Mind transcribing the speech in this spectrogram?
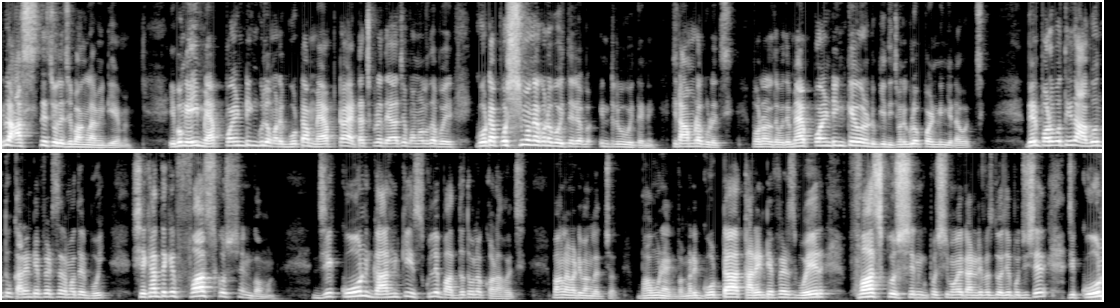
এগুলো আসতে চলেছে বাংলা মিডিয়ামে এবং এই ম্যাপ পয়েন্টিংগুলো মানে গোটা ম্যাপটা অ্যাটাচ করে দেওয়া আছে বনলতা বইয়ের গোটা পশ্চিমবঙ্গে কোনো বইতে ইন্টারভিউ বইতে নেই, যেটা আমরা করেছি বনলতা বইতে। ম্যাপ পয়েন্টিংকেও ঢুকিয়ে দিচ্ছি মানে গ্লোব পয়েন্টিং যেটা হচ্ছে। দেন পরবর্তীতে আগন্তুক কারেন্ট অ্যাফেয়ার্সের আমাদের বই। সেখান থেকে ফার্স্ট কোশ্চেন কমন যে কোন গানকে স্কুলে বাধ্যতামূলক করা হয়েছে? বাংলা মাটি বাংলার চল ভাবুন একবার। মানে গোটা কারেন্ট অ্যাফেয়ার্স বইয়ের ফার্স্ট কোশ্চেন পশ্চিমবঙ্গের কারেন্ট অ্যাফেয়ার্স দু হাজার পঁচিশে যে কোন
